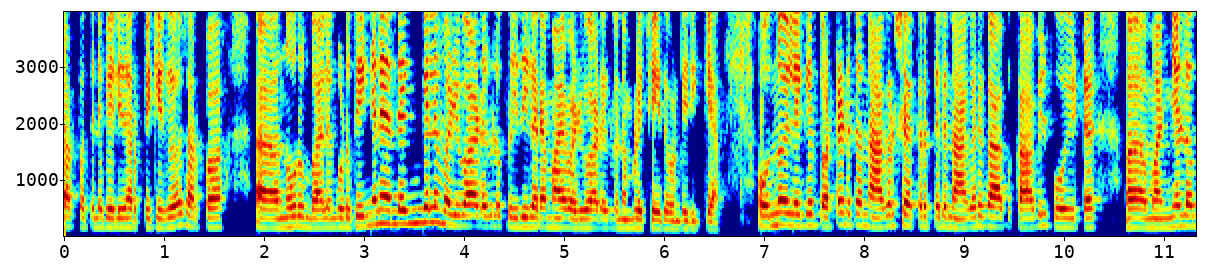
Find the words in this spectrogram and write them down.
സർപ്പത്തിന് ബലി നർപ്പിക്കുകയോ സർപ്പ നൂറും പാലും കൊടുക്കുകയോ ഇങ്ങനെ എന്തെങ്കിലും വഴിപാടുകൾ പ്രീതികരമായ വഴിപാടുകൾ നമ്മൾ ചെയ്തുകൊണ്ടിരിക്കുക ഒന്നുമില്ലെങ്കിൽ തൊട്ടടുത്ത നാഗർക്ഷേത്രത്തിൽ നാഗർ കാവിൽ പോയിട്ട് മഞ്ഞളും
